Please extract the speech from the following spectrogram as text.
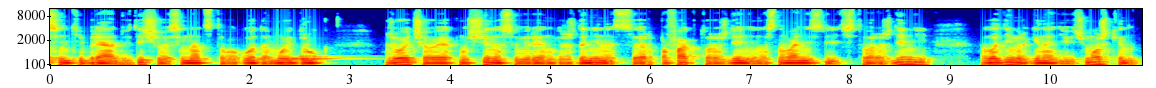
сентября 2018 года мой друг, живой человек, мужчина, суверен, гражданин СССР, по факту рождения на основании свидетельства о рождении, Владимир Геннадьевич Мошкин,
